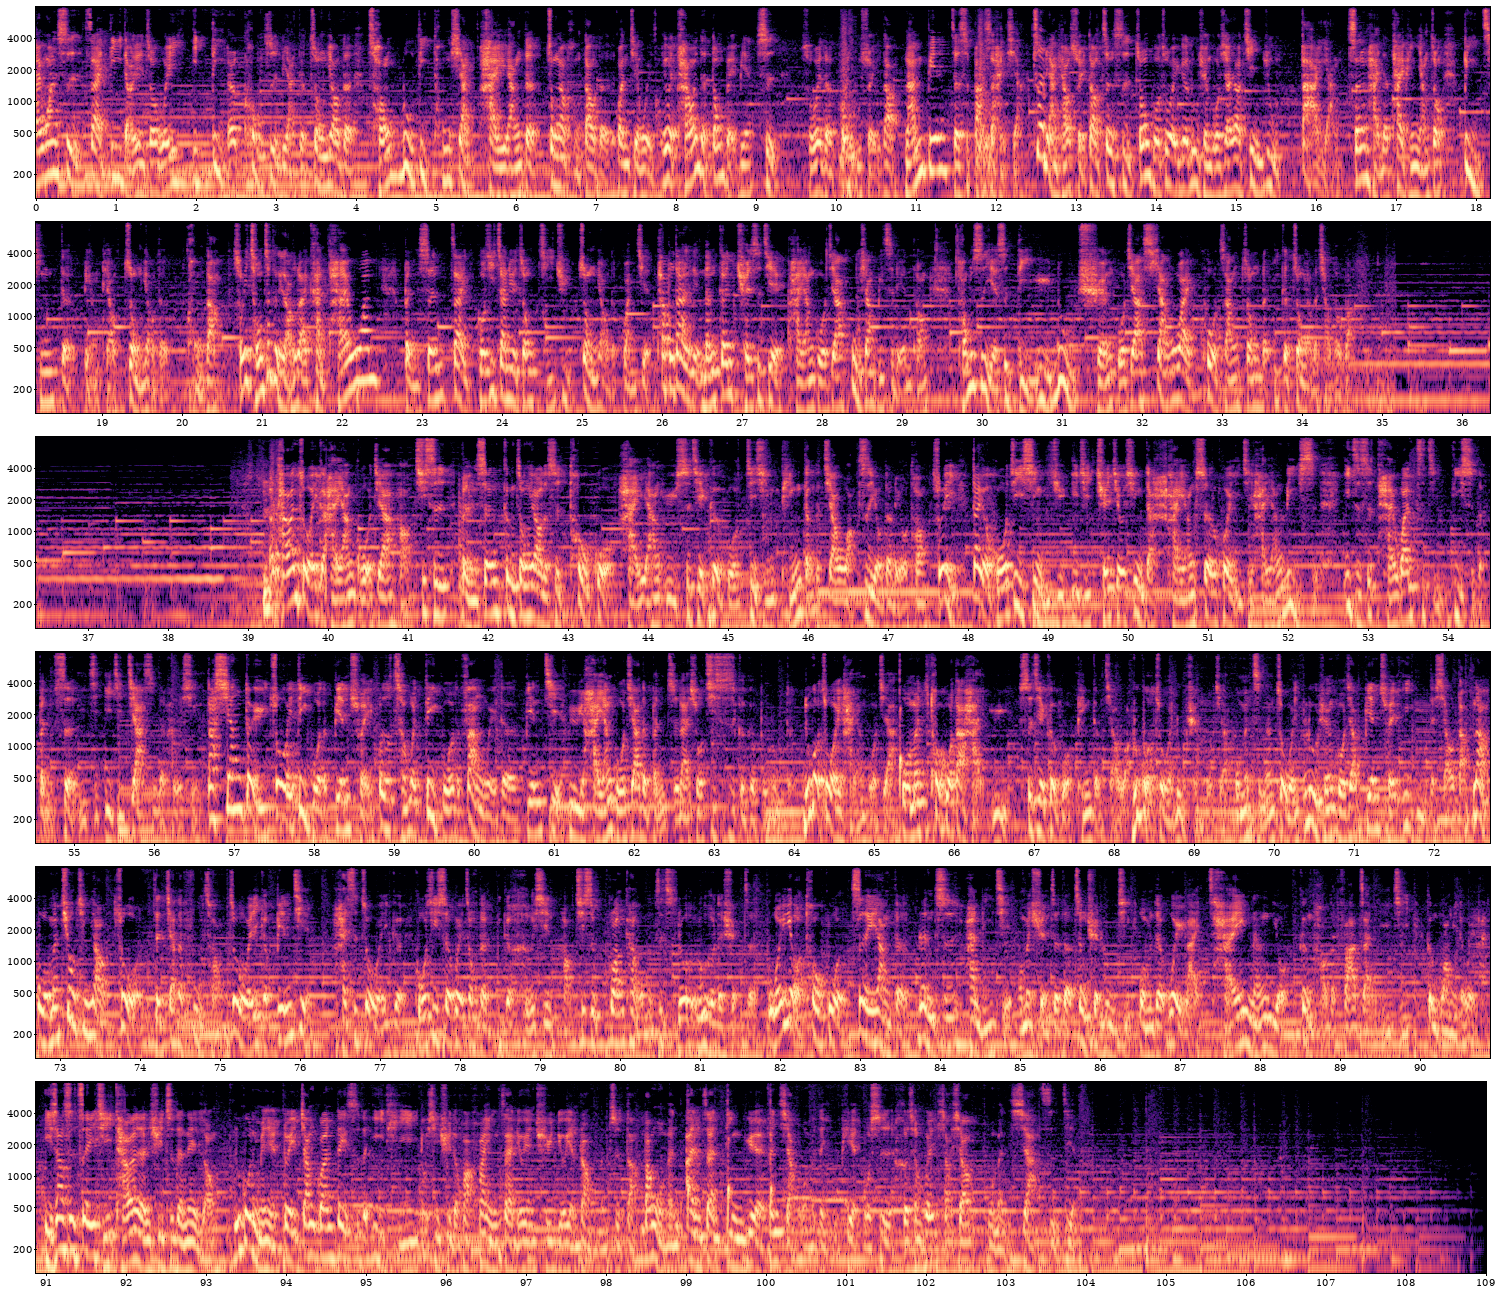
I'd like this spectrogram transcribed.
台湾是在第一岛链中唯一一地而控制两个重要的从陆地通向海洋的重要航道的关键位置，因为台湾的东北边是所谓的宫古水道，南边则是巴士海峡。这两条水道正是中国作为一个陆权国家要进入大洋、深海的太平洋中必经的两条重要的孔道。所以从这个角度来看，台湾本身在国际战略中极具重要的关键。它不但能跟全世界海洋国家互相彼此连通，同时也是抵御陆权国家向外扩张中的一个重要的桥头堡。而台湾作为一个海洋国家，哈，其实本身更重要的是透过海洋与世界各国进行平等的交往、自由的流通，所以带有国际性以及以及全球性的海洋社会以及海洋历史，一直是台湾自己历史的本色以及以及价值的核心。那相对于作为帝国的边陲或者成为帝国的范围的边界，与海洋国家的本质来说，其实是格格不入的。如果作为海洋国家，我们透过大海与世界各国平等交往；如果作为陆权，国家，我们只能作为陆权国家边陲一隅的小岛。那我们究竟要做人家的附从，作为一个边界，还是作为一个国际社会中的一个核心？好，其实观看我们自己如如何的选择。唯有透过这样的认知和理解，我们选择的正确路径，我们的未来才能有更好的发展以及更光明的未来。以上是这一集台湾人须知的内容。如果你们也对相关类似的议题有兴趣的话，欢迎在留言区留言，让我们知道，帮我们。按赞、订阅、分享我们的影片，我是何成辉，小肖，我们下次见。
